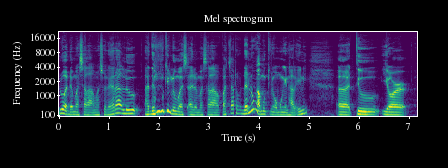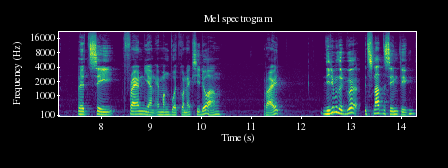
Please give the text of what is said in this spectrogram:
lu ada masalah sama saudara lu ada mungkin lu mas ada masalah sama pacar dan lu nggak mungkin ngomongin hal ini uh, to your let's say friend yang emang buat koneksi doang right jadi menurut gue it's not the same thing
